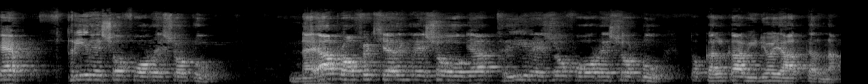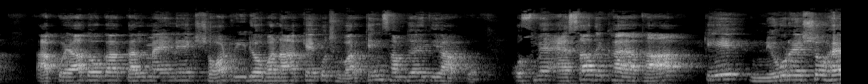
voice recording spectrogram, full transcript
kept three ratio four ratio two नया प्रॉफिट शेयरिंग रेशियो हो गया three ratio four ratio two तो कल का वीडियो याद करना। आपको याद होगा, कल मैंने एक शॉर्ट वीडियो बना के कुछ वर्किंग समझाई थी आपको। उसमें ऐसा दिखाया था कि न्यू रेशो है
